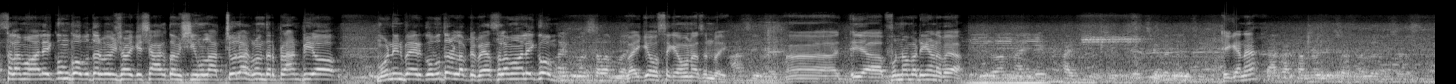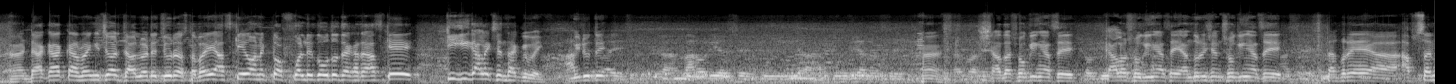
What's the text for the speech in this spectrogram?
আসসালামু আলাইকুম। কবুতর ভাই সবাইকে স্বাগতম। শিমুলা চলে আসলাম তার প্রাণ প্রিয় মনির ভাইয়ের কবুতর লাভটা ভাই আসসালামু আলাইকুম। ভাই। কি অবস্থা? কেমন আছেন ভাই? ফোন নাম্বার ঠিকানা ভাইয়া? ঠিকানা? ঢাকা চর জালুয়াটে চৌরাস্তা। ভাই আজকে অনেক টপ কোয়ালিটির কবুতর দেখা যায়। আজকে কি কি কালেকশন থাকবে ভাই? ভিডিওতে? হ্যাঁ সাদা শোকিং আছে কালো শোকিং আছে অ্যান্ডোনেশিয়ান শোকিং আছে তারপরে আফসান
